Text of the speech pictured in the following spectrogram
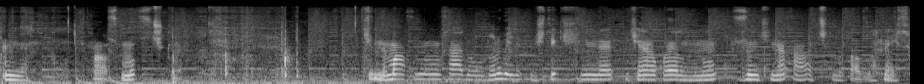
Şimdi mouse'umuz çıkıyor. Şimdi mahsumunun sade olduğunu belirtmiştik. Şimdi bir kenara koyalım bunu. Kutusunun içine Aa, açıldı abla. Neyse.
